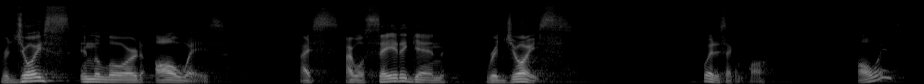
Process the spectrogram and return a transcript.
"Rejoice in the Lord always." I, I will say it again, rejoice. Wait a second, Paul. Always?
